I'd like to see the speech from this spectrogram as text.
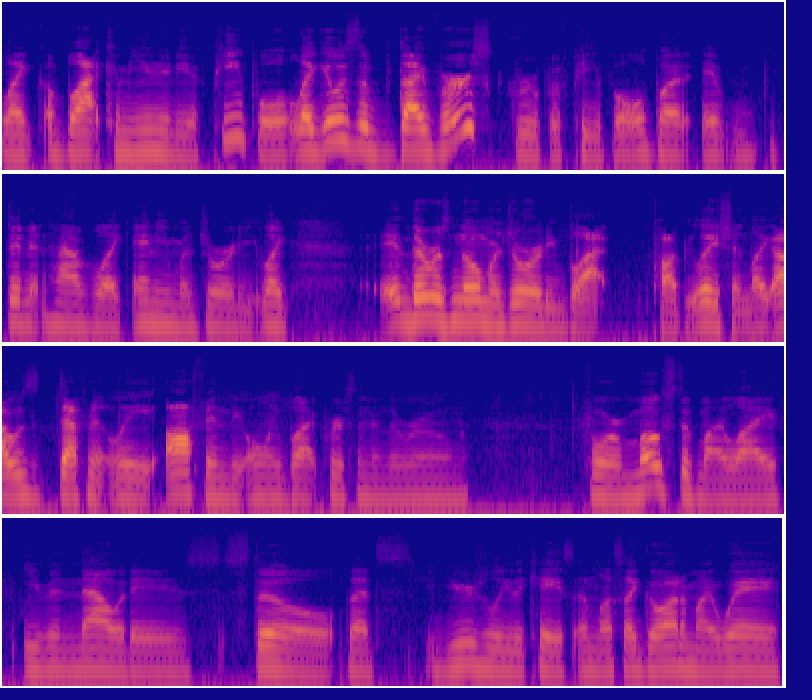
like a black community of people. Like it was a diverse group of people, but it didn't have like any majority. Like it, there was no majority black population. Like I was definitely often the only black person in the room for most of my life. Even nowadays, still that's usually the case unless I go out of my way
